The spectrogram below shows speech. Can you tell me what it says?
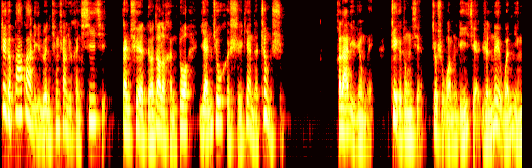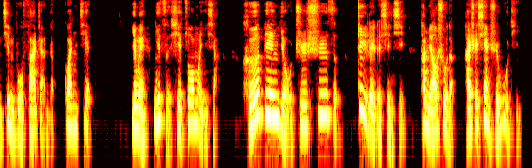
这个八卦理论听上去很稀奇。但却得到了很多研究和实验的证实。赫拉里认为，这个东西就是我们理解人类文明进步发展的关键。因为你仔细琢磨一下，“河边有只狮子”这类的信息，它描述的还是现实物体。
